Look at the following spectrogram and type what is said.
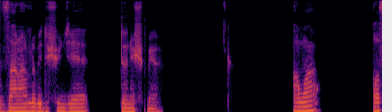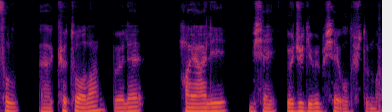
zararlı bir düşünceye dönüşmüyor. Ama asıl e, kötü olan böyle hayali bir şey, öcü gibi bir şey oluşturmak.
